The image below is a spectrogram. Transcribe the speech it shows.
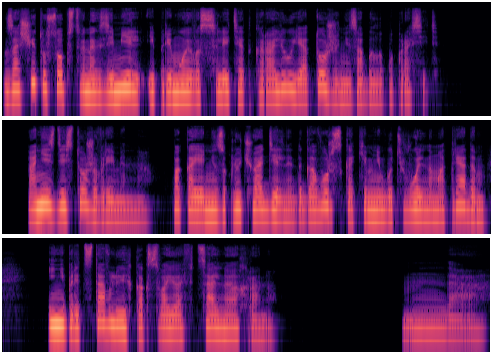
Защиту собственных земель и прямой вассалитет королю я тоже не забыла попросить. Они здесь тоже временно, пока я не заключу отдельный договор с каким-нибудь вольным отрядом и не представлю их как свою официальную охрану. М да.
